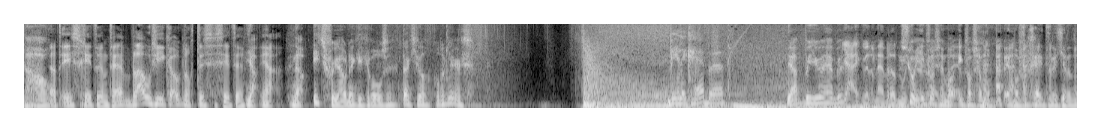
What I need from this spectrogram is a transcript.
Nou. dat is schitterend, hè? Blauw zie ik er ook nog tussen zitten. Ja. ja. Nou, iets voor jou, denk ik, Roze. Dankjewel, Conor Klerks. Wil ik hebben. Ja, wil je hem hebben? Ja, ik wil hem hebben. Dat moet Sorry, ik was, helemaal, ik even was helemaal, helemaal vergeten dat je dat...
